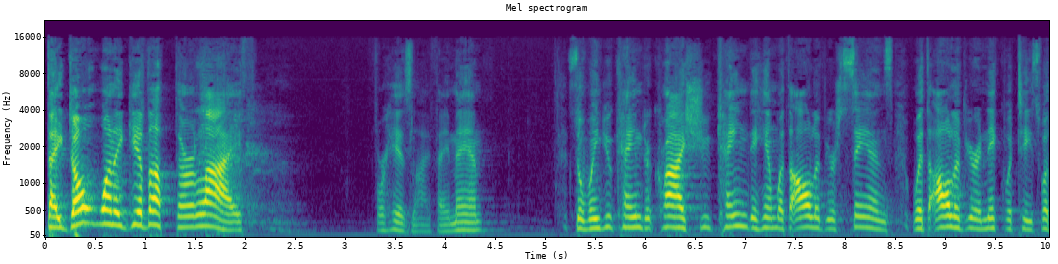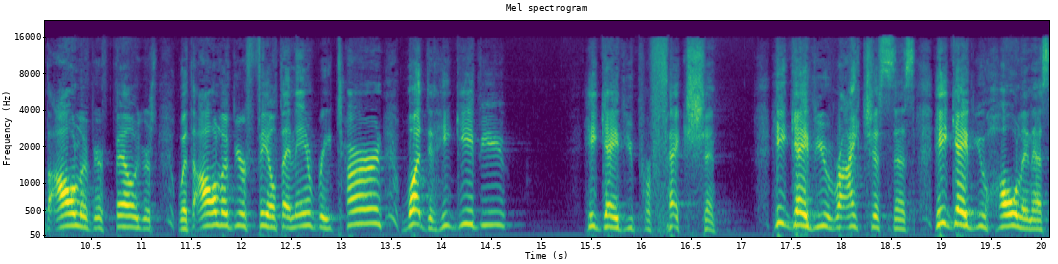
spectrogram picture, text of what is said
They don't want to give up their life for his life. Amen. So when you came to Christ, you came to him with all of your sins, with all of your iniquities, with all of your failures, with all of your filth. And in return, what did he give you? He gave you perfection. He gave you righteousness. He gave you holiness.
